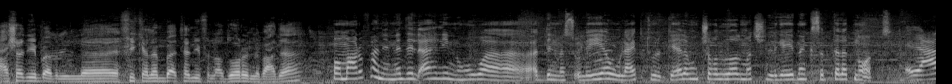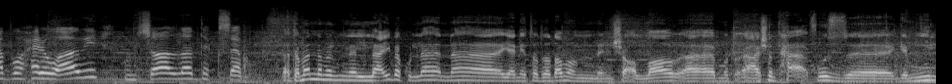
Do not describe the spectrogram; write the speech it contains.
عشان يبقى في كلام بقى تاني في الأدوار اللي بعدها. هو معروف عن النادي الأهلي إن هو قد المسؤولية ولاعيبته رجاله وإن شاء الله الماتش اللي جاي ده نكسب ثلاث نقط. العبوا حلو قوي وإن شاء الله تكسبوا. أتمنى من اللعيبة كلها إنها يعني تتضامن إن شاء الله آه، عشان تحقق فوز آه، جميل.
